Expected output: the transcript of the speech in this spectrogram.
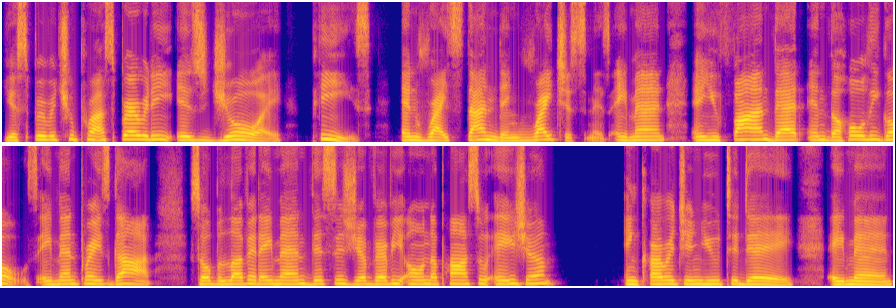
Your spiritual prosperity is joy, peace, and right standing, righteousness. Amen. And you find that in the Holy Ghost. Amen. Praise God. So, beloved, amen. This is your very own Apostle Asia encouraging you today. Amen.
